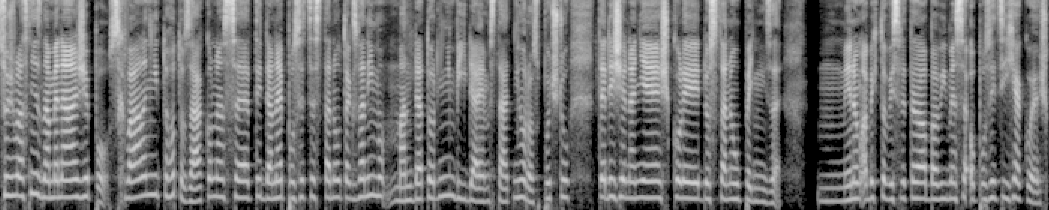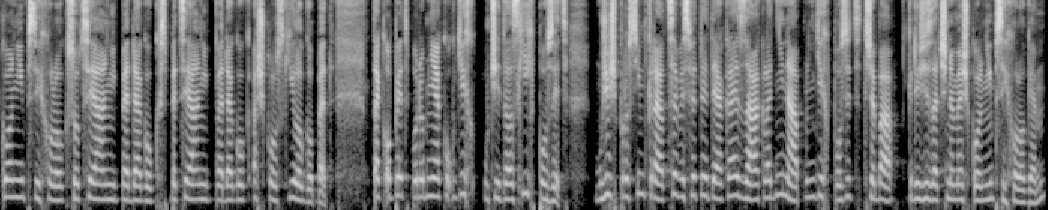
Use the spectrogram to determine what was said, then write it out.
což vlastně znamená, že po schválení tohoto zákona se ty dané pozice stanou takzvaným mandatorním výdajem státního rozpočtu, tedy že na ně školy dostanou peníze. Mm, jenom abych to vysvětlila, bavíme se o pozicích jako je školní psycholog, sociální pedagog, speciální pedagog a školský logoped. Tak opět podobně jako u těch učitelských pozic. Můžeš prosím krátce vysvětlit, jaká je základní náplň těch pozic, třeba když začneme školním psychologem?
